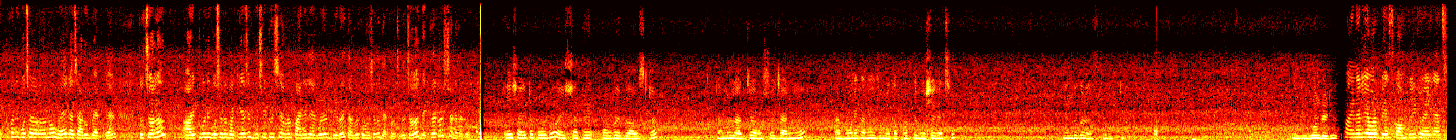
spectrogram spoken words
একটুখানি গোছানো হয়ে গেছে আরুর ব্যাগ ট্যাগ তো চলো আর একটুখানি গোছানো বাকি আছে গুছিয়ে টুছিয়ে আমরা ফাইনালি একবারে বেরোই তারপরে তোমার সাথে দেখা হচ্ছে। তো চলো দেখতে থাকো সঙ্গে থাকো। এই শাড়িটা পরবো এর সাথে পরবো এই ব্লাউজটা। কেমন লাগছে অবশ্যই জানিও। আর বোন এখানে এই যে মেকআপ করতে বসে গেছে। অন্ধকার আসছে দিকটা বোন রেডি ফাইনালি আমার বেস কমপ্লিট হয়ে গেছে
